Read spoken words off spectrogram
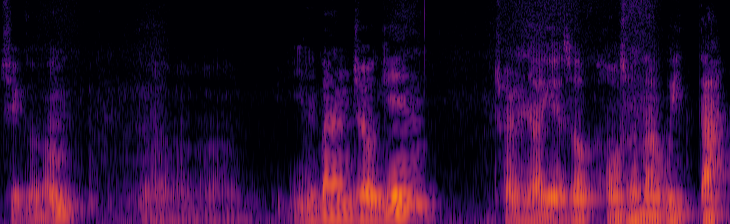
지금 어, 일반적인 전략에서 벗어나고 있다.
